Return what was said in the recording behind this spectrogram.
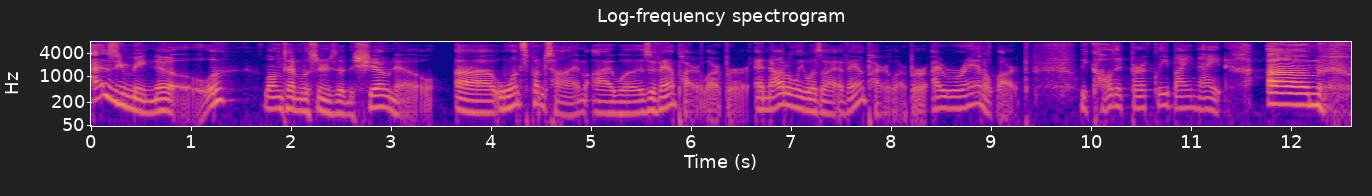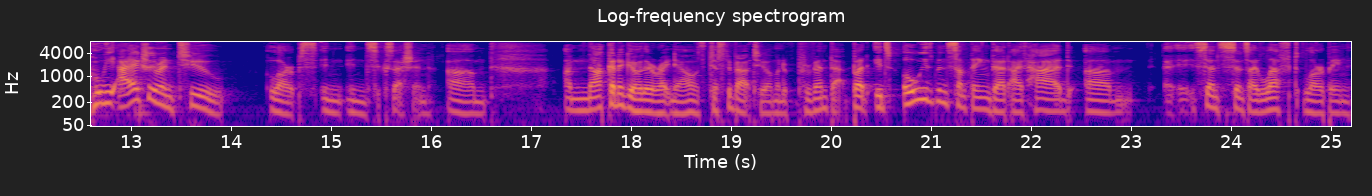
as you may know, longtime listeners of the show know, uh, once upon a time, I was a vampire LARPer. And not only was I a vampire LARPer, I ran a LARP. We called it Berkeley by Night. Um, we I actually ran two LARPs in, in succession. Um, I'm not going to go there right now. It's just about to. I'm going to prevent that. But it's always been something that I've had um, since since I left LARPing,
